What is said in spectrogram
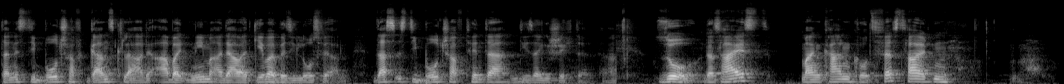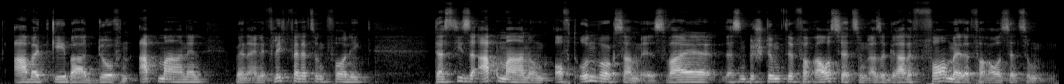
dann ist die Botschaft ganz klar, der Arbeitnehmer, der Arbeitgeber will sie loswerden. Das ist die Botschaft hinter dieser Geschichte. So, das heißt, man kann kurz festhalten, Arbeitgeber dürfen abmahnen, wenn eine Pflichtverletzung vorliegt. Dass diese Abmahnung oft unwirksam ist, weil das sind bestimmte Voraussetzungen, also gerade formelle Voraussetzungen.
